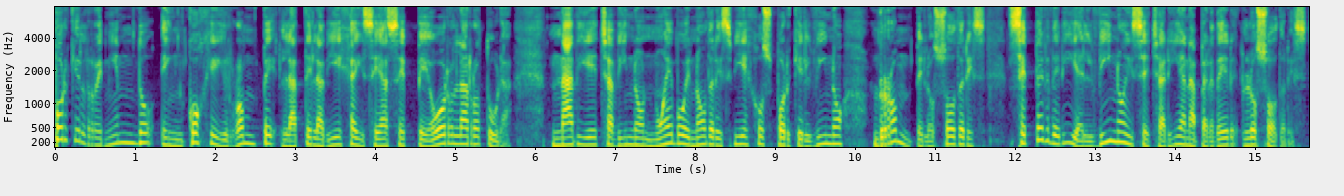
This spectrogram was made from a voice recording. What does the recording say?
porque el remiendo encoge y rompe la tela vieja y se hace peor la rotura. Nadie echa vino nuevo en odres viejos, porque el vino rompe los odres. Se perdería el vino y se echarían a perder los odres.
